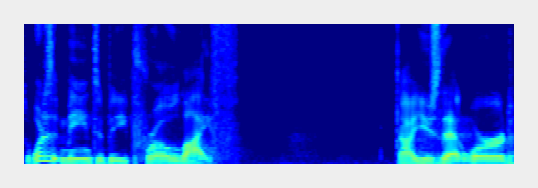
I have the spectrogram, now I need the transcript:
So, what does it mean to be pro life? I use that word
